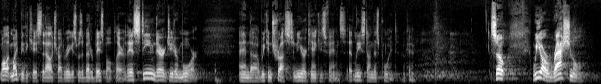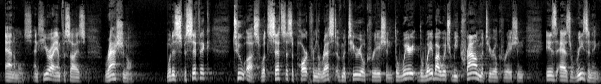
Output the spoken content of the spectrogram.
while it might be the case that Alex Rodriguez was a better baseball player, they esteem Derek Jeter more. And uh, we can trust New York Yankees fans, at least on this point, okay? So we are rational animals, and here I emphasize rational. What is specific to us, what sets us apart from the rest of material creation, the way, the way by which we crown material creation is as reasoning.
